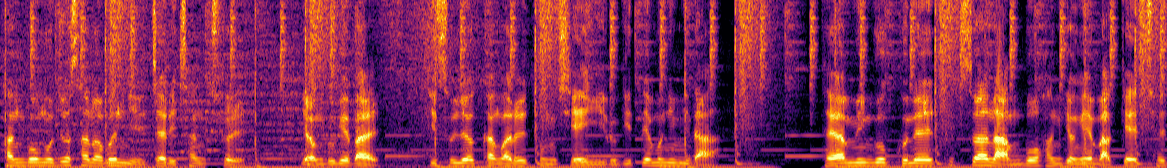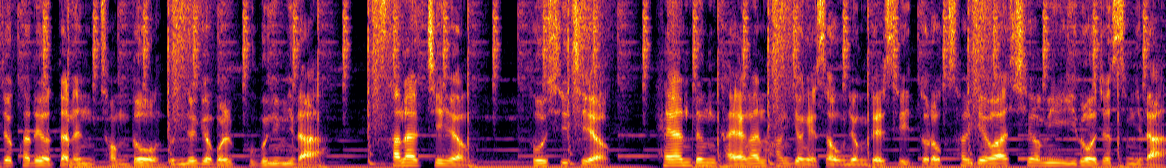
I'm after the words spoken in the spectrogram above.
항공우주 산업은 일자리 창출, 연구개발, 기술력 강화를 동시에 이루기 때문입니다. 대한민국 군의 특수한 안보 환경에 맞게 최적화되었다는 점도 눈여겨볼 부분입니다. 산악지형, 도시지역, 해안 등 다양한 환경에서 운영될 수 있도록 설계와 시험이 이루어졌습니다.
